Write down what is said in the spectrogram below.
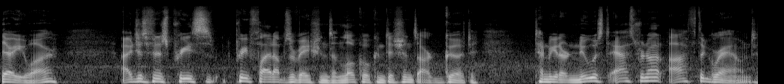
There you are. I just finished pre-flight pre observations and local conditions are good. Time to get our newest astronaut off the ground.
